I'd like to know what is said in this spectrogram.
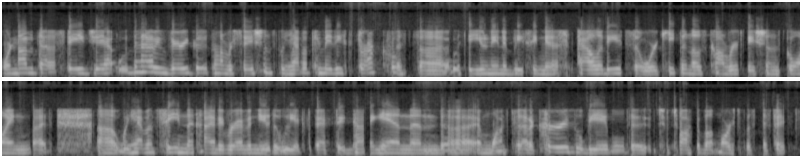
we're not at that stage yet. We've been having very good conversations. We have a committee struck with uh, with the Union of BC Municipalities, so we're keeping those conversations going. But uh, we haven't seen the kind of revenue that we expected coming in, and uh, and once that occurs, we'll be able to to talk about more specifics.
